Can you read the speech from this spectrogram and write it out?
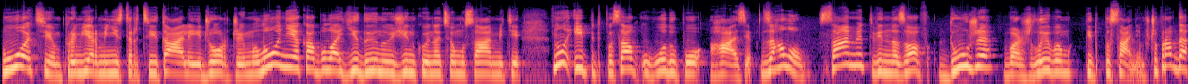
Потім прем'єр-міністерці Італії Джорджі Мелоні, яка була єдиною жінкою на цьому саміті. Ну і підписав угоду по газі. Загалом саміт він назвав дуже важливим підписанням. Щоправда,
